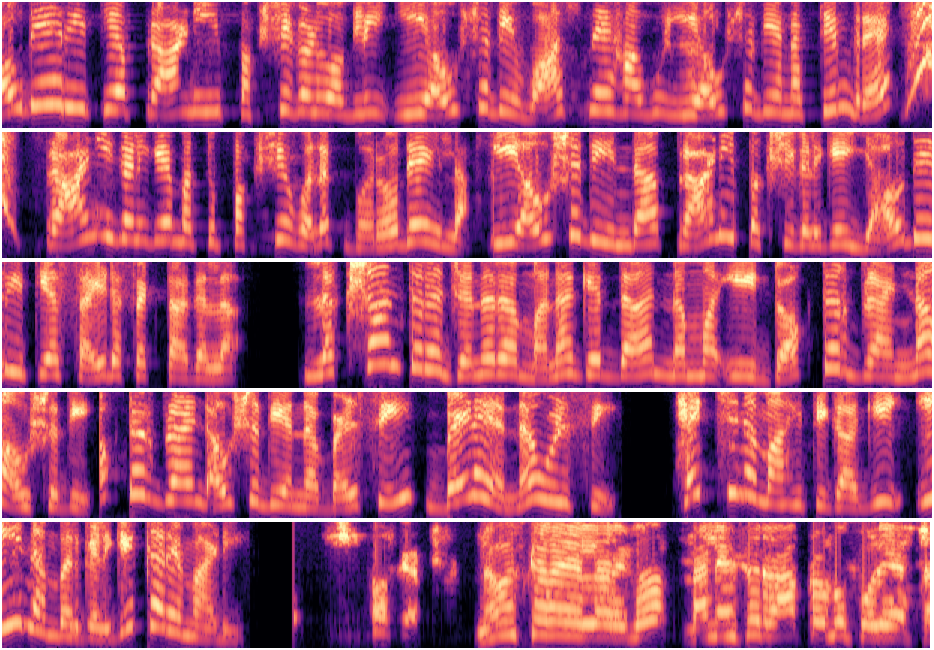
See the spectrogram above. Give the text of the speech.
ಯಾವುದೇ ರೀತಿಯ ಪ್ರಾಣಿ ಪಕ್ಷಿಗಳು ಆಗ್ಲಿ ಈ ಔಷಧಿ ವಾಸನೆ ಹಾಗೂ ಈ ಔಷಧಿಯನ್ನ ತಿಂದ್ರೆ ಪ್ರಾಣಿಗಳಿಗೆ ಮತ್ತು ಪಕ್ಷಿ ಹೊಲಕ್ ಬರೋದೇ ಇಲ್ಲ. ಈ ಔಷಧಿಯಿಂದ ಪ್ರಾಣಿ ಪಕ್ಷಿಗಳಿಗೆ ಯಾವುದೇ ರೀತಿಯ ಸೈಡ್ ಎಫೆಕ್ಟ್ ಆಗಲ್ಲ. ಲಕ್ಷಾಂತರ ಜನರ ಮನ ಗೆದ್ದ ನಮ್ಮ ಈ ಡಾಕ್ಟರ್ ಬ್ರ್ಯಾಂಡ್ನ ಔಷಧಿ. ಡಾಕ್ಟರ್ ಬ್ರ್ಯಾಂಡ್ ಔಷಧಿಯನ್ನ ಬಳಸಿ ಬೆಳೆಯನ್ನ ಉಳಿಸಿ. ಹೆಚ್ಚಿನ ಮಾಹಿತಿಗಾಗಿ ಈ ನಂಬರ್ಗಳಿಗೆ ಕರೆ ಮಾಡಿ. ನಮಸ್ಕಾರ ಎಲ್ಲರಿಗೂ. ನನ್ನ ಹೆಸರು ರಾಪ್ರಭು ಕೋಳಿ ಅಂತ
